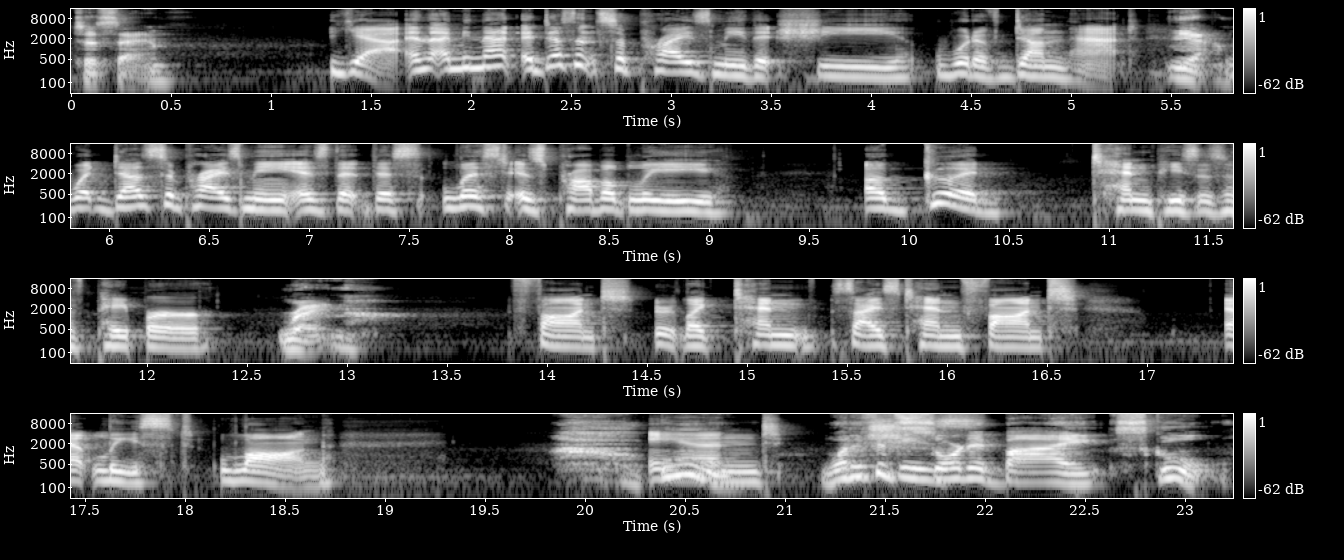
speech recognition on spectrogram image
to say Yeah, and I mean that it doesn't surprise me that she would have done that. yeah What does surprise me is that this list is probably a good 10 pieces of paper right font or like 10 size 10 font at least long. And what if it's sorted by school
